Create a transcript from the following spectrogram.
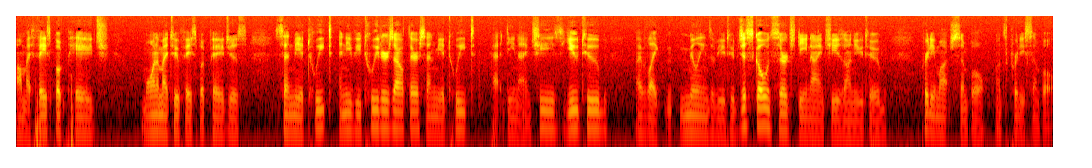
on my Facebook page, one of my two Facebook pages. Send me a tweet. Any of you tweeters out there, send me a tweet at D9Cheese. YouTube, I have like millions of YouTube. Just go and search D9 Cheese on YouTube. Pretty much simple. That's pretty simple.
